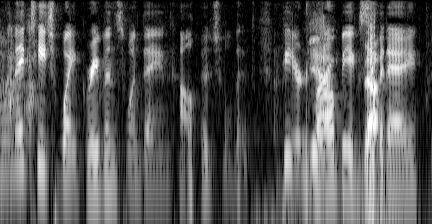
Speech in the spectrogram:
when they teach white grievance one day in college? Will that Peter Yeah. Navarro be Exhibit A?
